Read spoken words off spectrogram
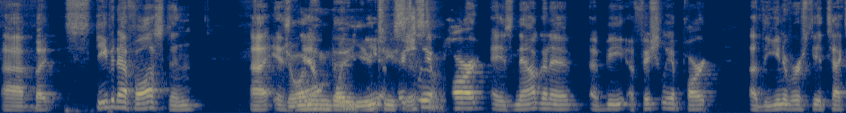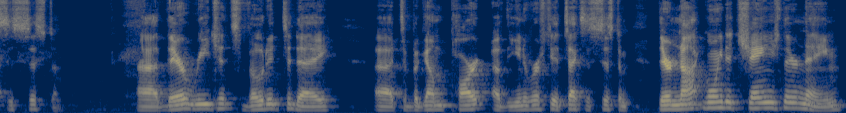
but Stephen F. Austin uh, is Joining now the UT officially system. a part is now going to uh, be officially a part of the University of Texas system. Uh, their regents voted today uh, to become part of the University of Texas system. They're not going to change their name.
